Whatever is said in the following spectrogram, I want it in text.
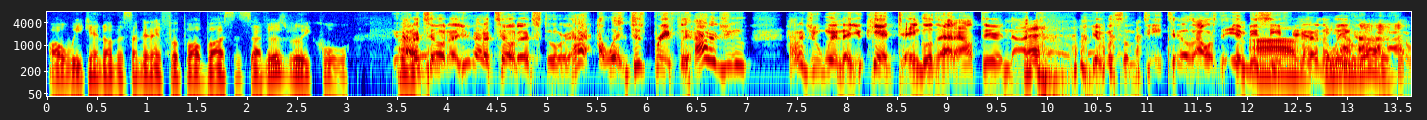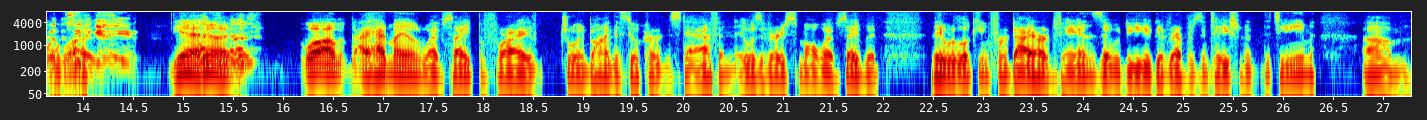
all weekend on the Sunday night football bus and stuff. It was really cool. You gotta uh, tell that. You gotta tell that story. How, how, wait, just briefly. How did you? How did you win that? You can't tangle that out there and not give us some details. I was the NBC um, fan of the week. I, was, I, I went to see the game. Yeah, no. Well, I, I had my own website before I joined Behind the Steel Curtain staff, and it was a very small website, but they were looking for diehard fans that would be a good representation of the team. Um,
